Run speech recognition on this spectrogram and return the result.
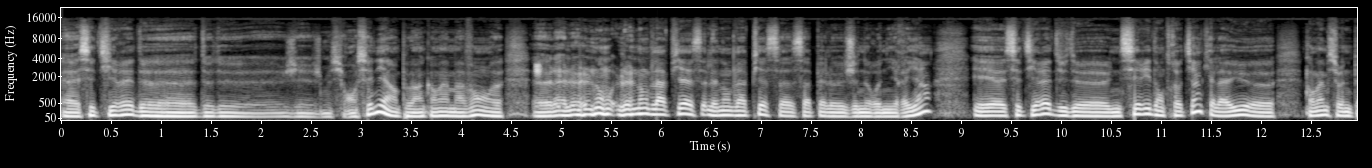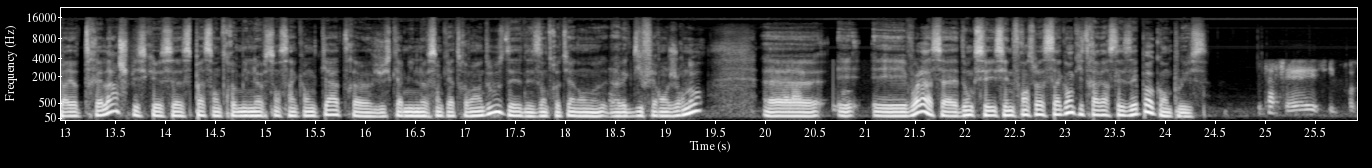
Euh, c'est tiré de, de, de j'ai- je me suis renseigné un peu hein, quand même avant. euh, euh, le, le nom, le nom de la pièce, le nom de la pièce euh, s'appelle Je ne renie rien, et euh, c'est tiré du- d'une série d'entretiens qu'elle a eu euh, quand même sur une période très large, puisque ça se passe entre 1954 euh, jusqu'à 1992, des, des entretiens dans- avec différents journaux. Euh, et, et voilà, ça, donc c'est c'est une Françoise Sagan qui traverse les époques en plus. Tout à fait. C'est une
